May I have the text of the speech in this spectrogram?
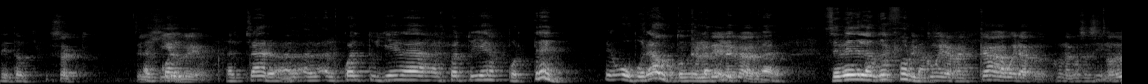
de Tokio. Exacto. Al cual, al, claro, al, al- al cual tú llegas, al cual tú llegas por tren eh, o por auto. por en la carretera, película, claro. Se ve de las dos formas. Como era Rancagua, era una cosa así, no, de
